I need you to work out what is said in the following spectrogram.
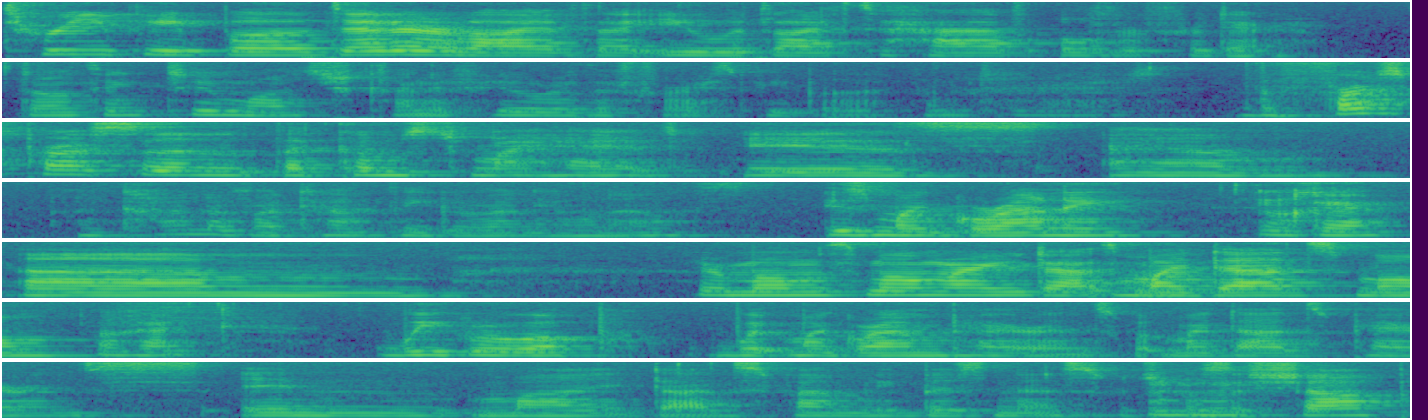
three people, dead or alive, that you would like to have over for dinner. Don't think too much. Kind of who are the first people that come to your head? The first person that comes to my head is, um, and kind of I can't think of anyone else, is my granny. Okay. Um, Your mum's mum or your dad's my dad's mum. Okay. We grew up with my grandparents, with my dad's parents, in my dad's family business, which was a Mhm. shop.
